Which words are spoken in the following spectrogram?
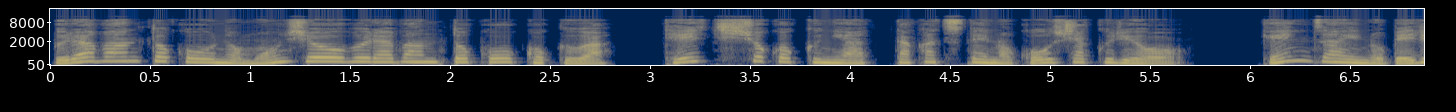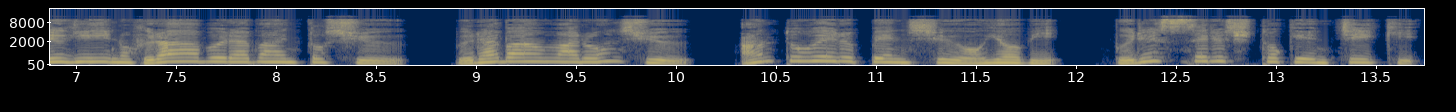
ブラバント港の紋章ブラバント公国は、低地諸国にあったかつての公爵領。現在のベルギーのフラーブラバント州、ブラバンワロン州、アントウェルペン州及び、ブリュッセル首都圏地域、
